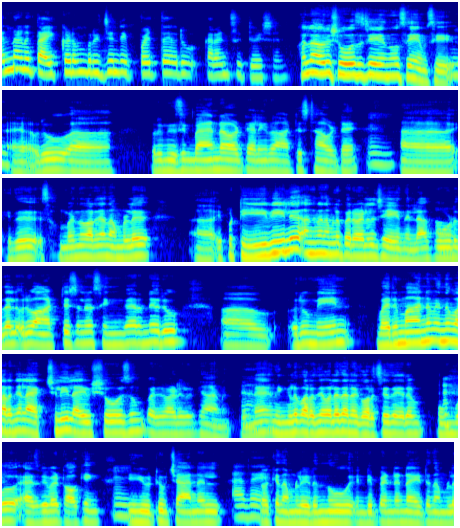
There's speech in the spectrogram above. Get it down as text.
എന്താണ് തൈക്കടം ബ്രിഡ്ജിന്റെ ഇപ്പോഴത്തെ ഒരു കറണ്ട് സിറ്റുവേഷൻ അല്ല അവർ ഷോസ് ചെയ്യുന്നു സെയിം സി ഒരു ഒരു മ്യൂസിക് ബാൻഡ് ആവട്ടെ അല്ലെങ്കിൽ ഒരു ആർട്ടിസ്റ്റ് ആവട്ടെ ഇത് സംഭവം എന്ന് പറഞ്ഞാൽ നമ്മൾ ഇപ്പൊ ടി വിയിൽ അങ്ങനെ നമ്മൾ പരിപാടികൾ ചെയ്യുന്നില്ല. കൂടുതൽ ഒരു ആർട്ടിസ്റ്റ് അല്ലെങ്കിൽ സിംഗറിന്റെ ഒരു ഒരു മെയിൻ വരുമാനം എന്ന് പറഞ്ഞാൽ ആക്ച്വലി ലൈവ് ഷോസും പരിപാടികളൊക്കെയാണ്. പിന്നെ നിങ്ങൾ പറഞ്ഞ പോലെ തന്നെ കുറച്ച് നേരം മുമ്പ് ആസ് വി വർ ടോക്കിംഗ് ഈ യൂട്യൂബ് ചാനൽ ഒക്കെ നമ്മൾ ഇടുന്നു ഇൻഡിപെൻഡന്റ് ആയിട്ട് നമ്മൾ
